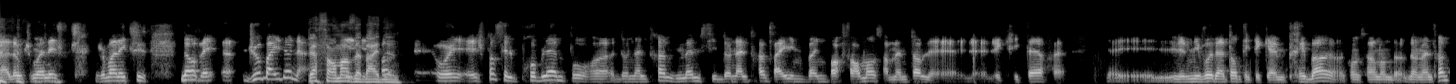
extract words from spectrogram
Euh, donc, je m'en excuse. Non, mais euh, Joe Biden. Performance de Biden. Pense, euh, oui, et je pense que c'est le problème pour euh, Donald Trump, même si Donald Trump a eu une bonne performance, en même temps, les, les, les critères, le niveau d'attente était quand même très bas concernant Donald Trump.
